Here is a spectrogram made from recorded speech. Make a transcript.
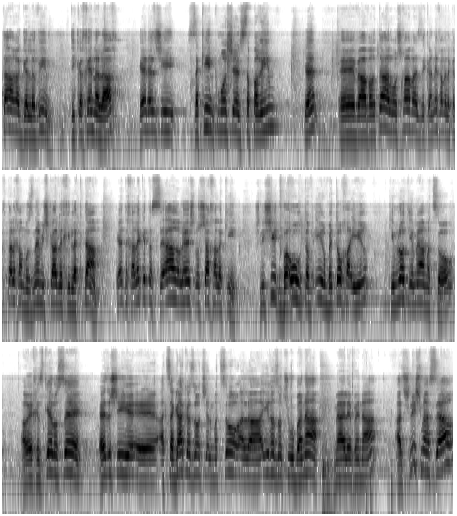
תער הגלבים תיקחנה לך, כן, איזושהי סכין כמו של ספרים, כן, אה, ועברת על ראשך ועל זקניך ולקחת לך מאזני משקל וחילקתם, כן, תחלק את השיער לשלושה חלקים. שלישית, באור תבעיר בתוך העיר, כמלות ימי המצור. הרי יחזקאל עושה איזושהי אה, הצגה כזאת של מצור על העיר הזאת שהוא בנה מהלבנה, אז שליש מהשיער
